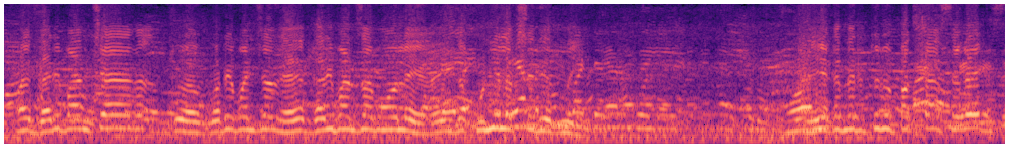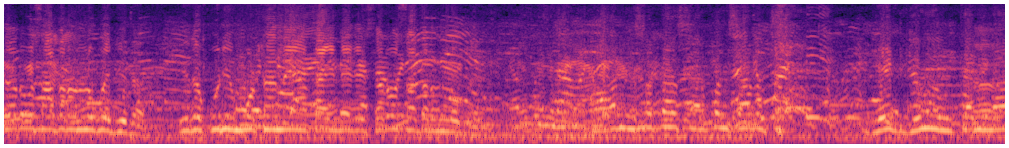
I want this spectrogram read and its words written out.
पण गरिबांच्या गरिबांच्या गरिबांचा मोल आहे इथं कुणी लक्ष देत नाही. एकंदरीत तुम्ही फक्त सगळे सर्वसाधारण लोक आहेत तिथं इथं कुणी मोठं नाही काही नाही सर्वसाधारण लोक आहेत. आम्ही स्वतः सरपंच साहेबांची भेट घेऊन त्यांना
